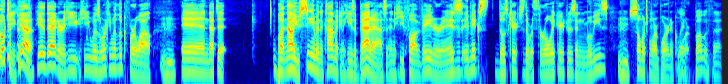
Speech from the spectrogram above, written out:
Ochi, yeah, he had a dagger. He he was working with Luke for a while, Mm-hmm. and that's it. But now you see him in the comic, and he's a badass, and he fought Vader, and it's just, it makes those characters that were throwaway characters in movies Mm-hmm. so much more important and Like cooler. Boba Fett.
